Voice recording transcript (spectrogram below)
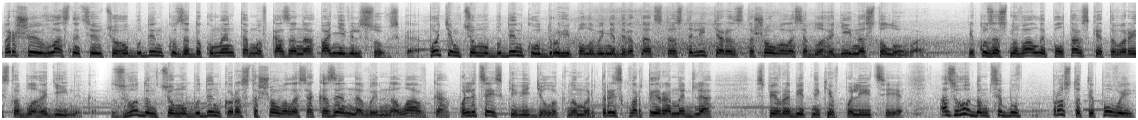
Першою власницею цього будинку за документами вказана пані Вільсовська. Потім в цьому будинку у другій половині 19 століття розташовувалася благодійна столова. Яку заснували Полтавське товариство благодійника. Згодом в цьому будинку розташовувалася казенна винна лавка, поліцейський відділок номер 3 з квартирами для співробітників поліції. А згодом це був просто типовий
